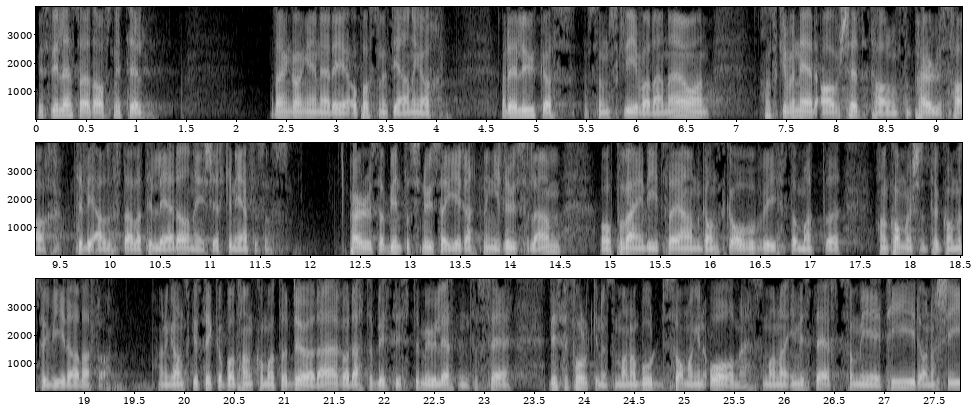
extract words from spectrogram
Hvis vi leser et avsnitt til den gangen er det i Apostlenes gjerninger. Og Det er Lukas som skriver denne. og han, han skriver ned avskjedstalen som Paulus har til de eldste eller til lederne i kirken i Efesos. Paulus har begynt å snu seg i retning Jerusalem, og på veien dit så er han ganske overbevist om at uh, han kommer ikke til å komme seg videre derfra. Han er ganske sikker på at han kommer til å dø der, og dette blir siste muligheten til å se disse folkene som han har bodd så mange år med, som han har investert så mye i tid og energi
